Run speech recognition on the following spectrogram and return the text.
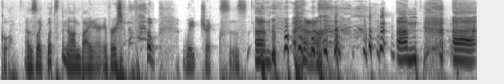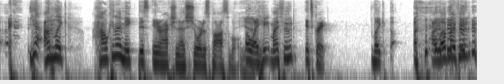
cool. I was like, what's the non-binary version of waitrexes? Um, I don't know. um, uh, yeah, I'm like, how can I make this interaction as short as possible? Yeah. Oh, I hate my food. It's great. Like, I love my food.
